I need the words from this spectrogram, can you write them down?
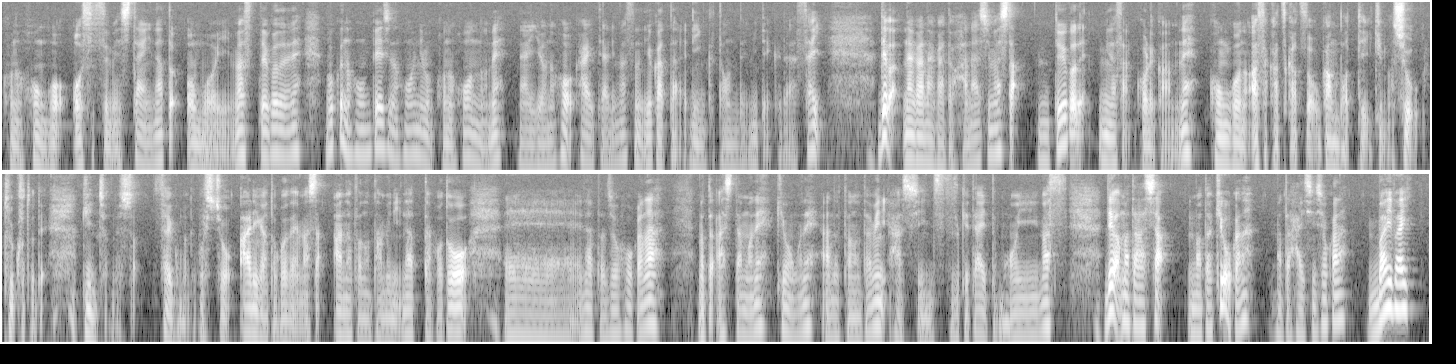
この本をおすすめしたいなと思いますということでね僕のホームページの方にもこの本のね内容の方書いてありますのでよかったらリンク飛んでみてくださいでは長々と話しましたということで、皆さんこれからもね、今後の朝活活動頑張っていきましょう。ということで、銀ちゃんでした。最後までご視聴ありがとうございました。あなたのためになったことを、えー、なった情報かな。また明日もね、今日もね、あなたのために発信し続けたいと思います。ではまた明日、また今日かな。また配信しようかな。バイバイ。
